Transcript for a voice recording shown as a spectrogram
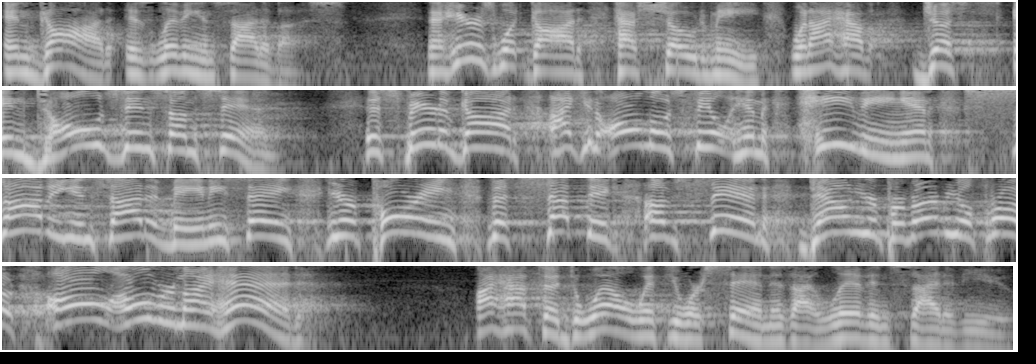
And God is living inside of us. Now here's what God has showed me when I have just indulged in some sin. The Spirit of God, I can almost feel Him heaving and sobbing inside of me. And He's saying, you're pouring the septic of sin down your proverbial throat all over my head. I have to dwell with your sin as I live inside of you.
